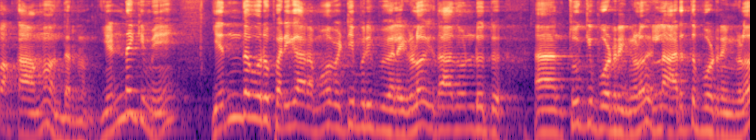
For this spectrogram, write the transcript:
பார்க்காம வந்துடணும். என்றைக்குமே எந்த ஒரு பரிகாரமோ வெட்டி பிரிப்பு வேலைகளோ ஏதாவது ஒன்று தூக்கி போடுறீங்களோ இல்லை அறுத்து போடுறீங்களோ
